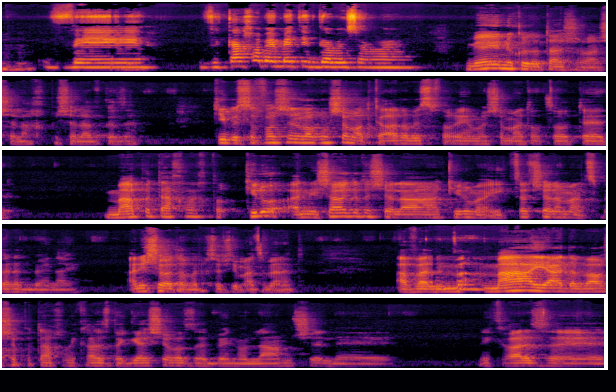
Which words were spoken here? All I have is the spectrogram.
ו... וככה באמת התגבש הרעיון. מי היו נקודות ההשראה שלך בשלב כזה? כי בסופו של דבר, כמו שאמרת, קראת הרבה ספרים, שמעת הרצאות TED, מה פתח לך, כאילו, אני אשאל רגע את השאלה, כאילו, היא קצת שאלה מעצבנת בעיניי. אני שואל אותה, אבל אני חושב שהיא מעצבנת. אבל okay. מה, אוקיי. מה היה הדבר שפתח, נקרא לזה, את הגשר הזה בין עולם של, אה, נקרא לזה,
